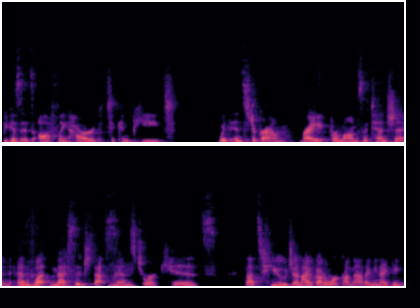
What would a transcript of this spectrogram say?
because it's awfully hard to compete with Instagram, right? For mom's attention and mm-hmm. what message that sends to our kids. That's huge. And I've got to work on that. I mean, I think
